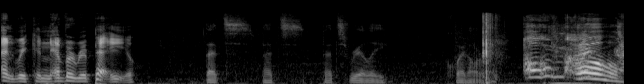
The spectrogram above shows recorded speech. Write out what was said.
and we can never repay you. That's that's that's really quite all right. Oh my Oh. God!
